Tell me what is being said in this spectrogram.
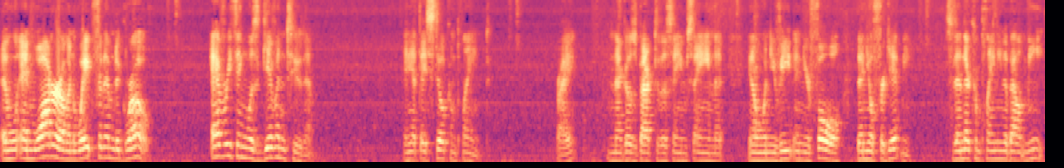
and, and water them and wait for them to grow. Everything was given to them and yet they still complained. Right? And that goes back to the same saying that, you know, when you've eaten and you're full, then you'll forget me. So then they're complaining about meat.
